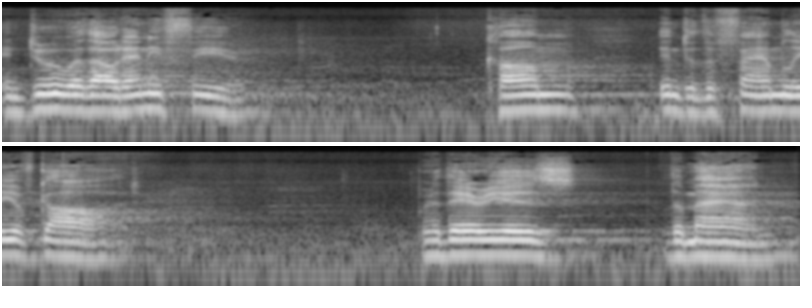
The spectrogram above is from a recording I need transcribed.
And do it without any fear. Come into the family of God, where there is the man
